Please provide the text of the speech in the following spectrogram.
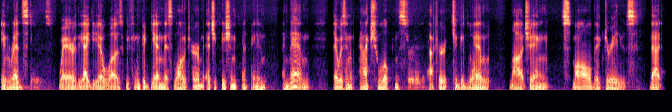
in red states, where the idea was we can begin this long term education campaign. And then there was an actual concerted effort to begin lodging small victories that,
